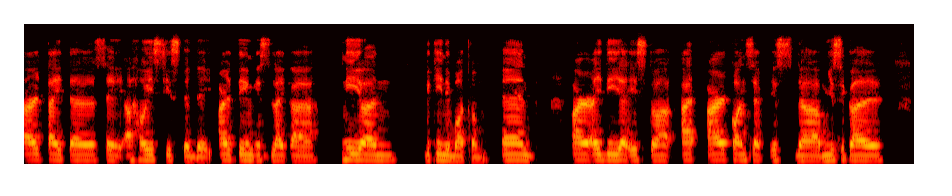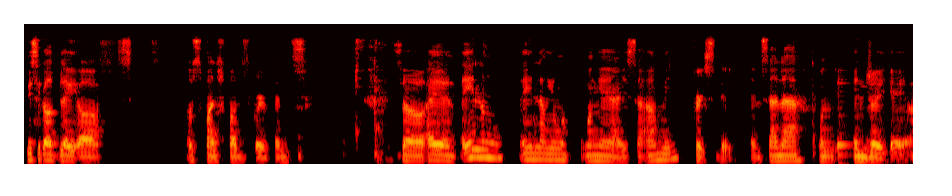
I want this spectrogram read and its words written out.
our title say, Ahoy Sees the Day, our theme is like a neon bikini bottom. And our idea is to uh, our concept is the musical musical play of of SpongeBob SquarePants. So ayun, ayun lang ayun lang yung mangyayari sa aming first day. And sana mag-enjoy kayo.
